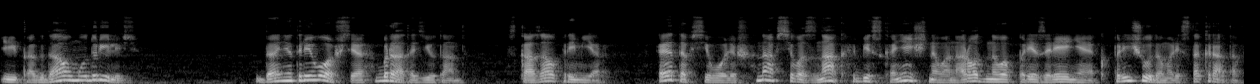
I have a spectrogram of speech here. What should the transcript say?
«И когда умудрились?» «Да не тревожься, брат-адъютант», — сказал премьер. Это всего лишь навсего знак бесконечного народного презрения к причудам аристократов.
